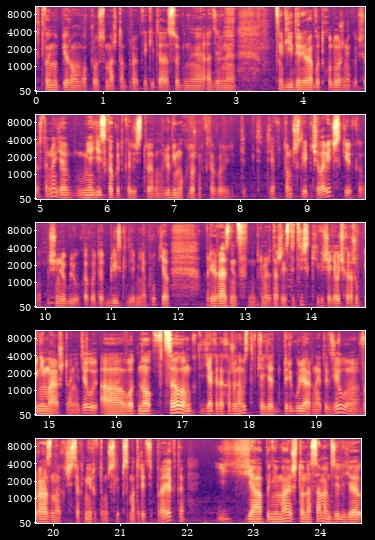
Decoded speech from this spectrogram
к твоему первому вопросу, Маш, там про какие-то особенные отдельные виды или работы художника и все остальное. Я, у меня есть какое-то количество любимых художников, которые я в том числе и по-человечески как бы, очень люблю, какой-то близкий для меня круг. Я при разнице, например, даже эстетических вещей, я очень хорошо понимаю, что они делают. А, вот, но в целом, я когда хожу на выставки, я регулярно это делаю в разных частях мира, в том числе посмотреть проекты. Я понимаю, что на самом деле я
